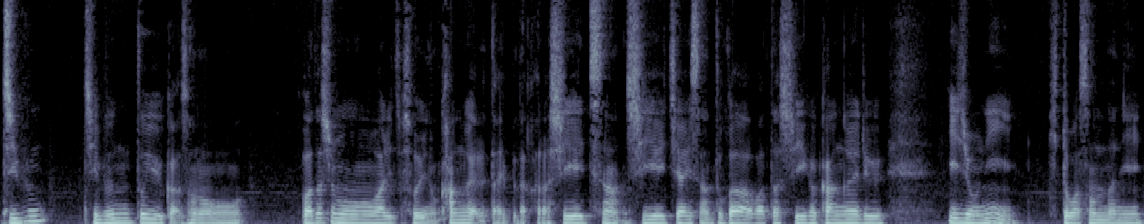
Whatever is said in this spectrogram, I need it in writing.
自分自分というかその私も割とそういうのを考えるタイプだから CH さん CHI さんとか私が考える以上に人はそんなに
